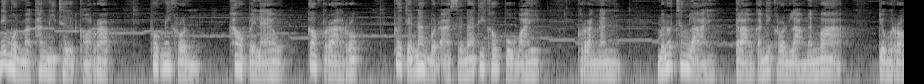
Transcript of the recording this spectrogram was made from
นิมนต์มาข้างนี้เถิดขอรับ พวกนิครนเข้าไปแล้วก็ปรารบ พื่อจะนั่งบนอาสนะที่เขาปูไว้ ครั้งนั้น มนุษย์ทั้งหลายกล่าวกับนิครนเหล่านั้นว่า จงรอ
